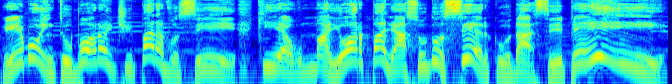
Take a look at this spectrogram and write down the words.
E muito boa noite para você que é o maior palhaço do cerco da CPI.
